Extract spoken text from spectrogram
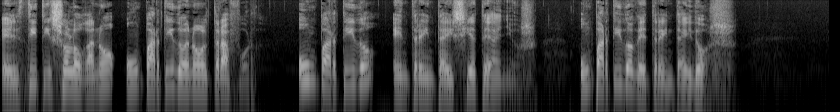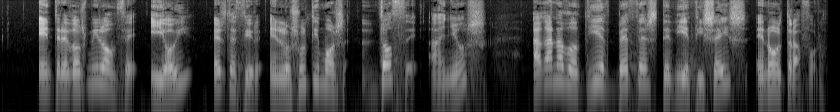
el City solo ganó un partido en Old Trafford. Un partido en 37 años. Un partido de 32. Entre 2011 y hoy, es decir, en los últimos 12 años, ha ganado 10 veces de 16 en Old Trafford.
